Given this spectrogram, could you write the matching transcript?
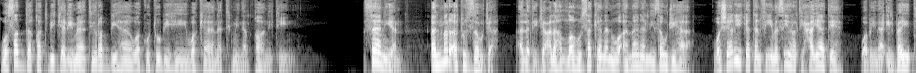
وصدقت بكلمات ربها وكتبه وكانت من القانتين. ثانيا المرأة الزوجة التي جعلها الله سكنا وأمانا لزوجها وشريكة في مسيرة حياته وبناء البيت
